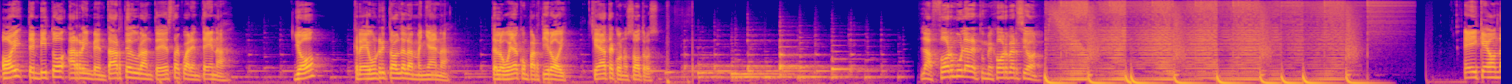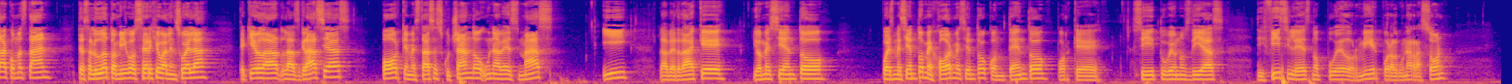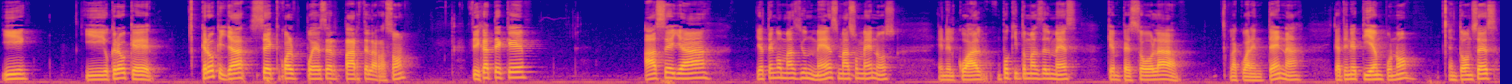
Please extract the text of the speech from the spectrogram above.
Hoy te invito a reinventarte durante esta cuarentena. Yo creé un ritual de la mañana. Te lo voy a compartir hoy. Quédate con nosotros. La fórmula de tu mejor versión. Hey, ¿qué onda? ¿Cómo están? Te saluda tu amigo Sergio Valenzuela. Te quiero dar las gracias porque me estás escuchando una vez más y la verdad que yo me siento, pues me siento mejor, me siento contento porque sí tuve unos días difíciles, no pude dormir por alguna razón y, y yo creo que, creo que ya sé cuál puede ser parte de la razón. Fíjate que hace ya, ya tengo más de un mes más o menos, en el cual, un poquito más del mes que empezó la, la cuarentena, ya tiene tiempo, ¿no? Entonces,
